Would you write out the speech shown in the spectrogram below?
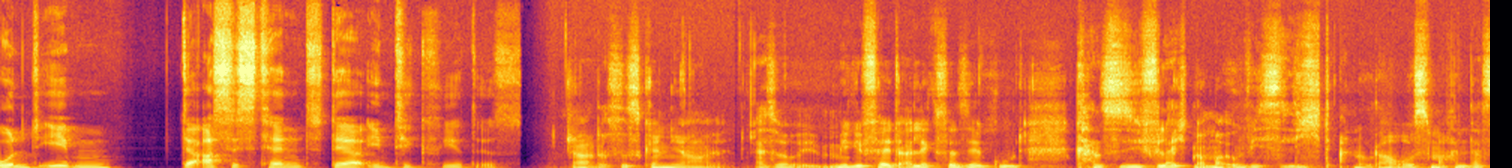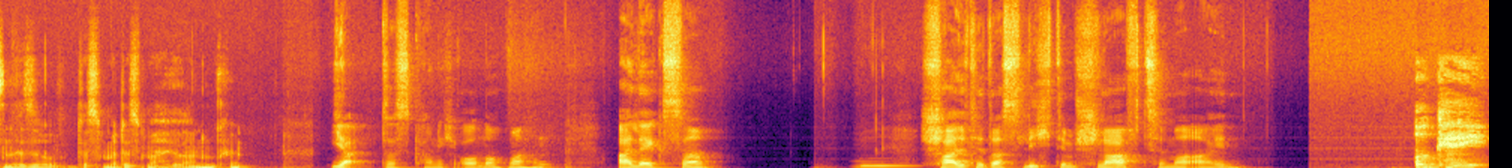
und eben der Assistent, der integriert ist. Ja, das ist genial. Also mir gefällt Alexa sehr gut. Kannst du sie vielleicht noch mal irgendwie das Licht an oder ausmachen lassen, also dass wir das mal hören können? Ja, das kann ich auch noch machen. Alexa, schalte das Licht im Schlafzimmer ein. Okay.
